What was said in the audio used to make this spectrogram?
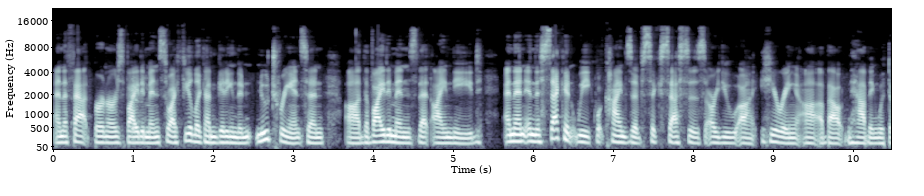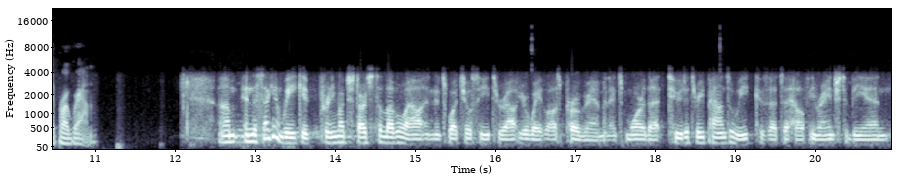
and the fat burners vitamins. So I feel like I'm getting the nutrients and uh, the vitamins that I need. And then in the second week, what kinds of successes are you uh, hearing uh, about and having with the program? Um, in the second week, it pretty much starts to level out, and it's what you'll see throughout your weight loss program. And it's more that two to three pounds a week because that's a healthy range to be in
